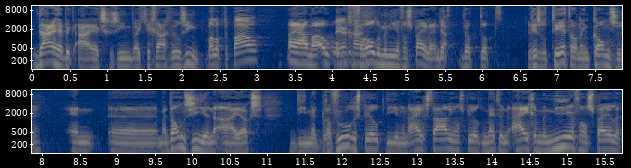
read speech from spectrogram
daar heb ik Ajax gezien wat je graag wil zien. Bal op de paal. Nou ja, maar ook op- vooral de manier van spelen. En Ja. dat, dat, dat resulteert dan in kansen. En, eh, maar dan zie je een Ajax die met bravoure speelt, die in hun eigen stadion speelt, met hun eigen manier van spelen,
